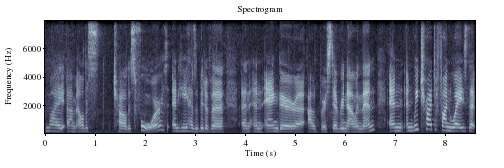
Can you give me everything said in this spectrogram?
my um, eldest child is four, and he has a bit of a an, an anger uh, outburst every now and then, and and we try to find ways that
